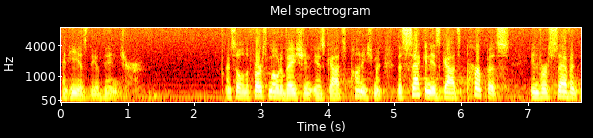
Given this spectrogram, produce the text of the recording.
And He is the avenger. And so the first motivation is God's punishment. The second is God's purpose in verse 7.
